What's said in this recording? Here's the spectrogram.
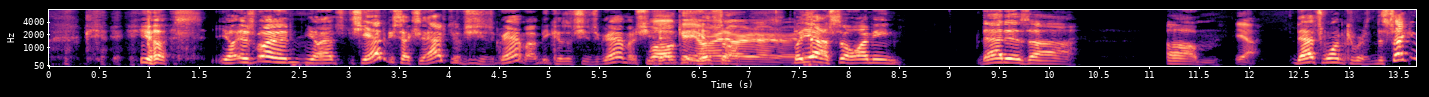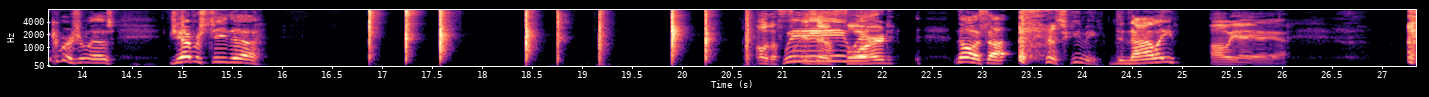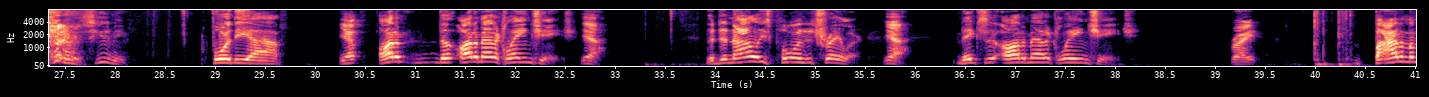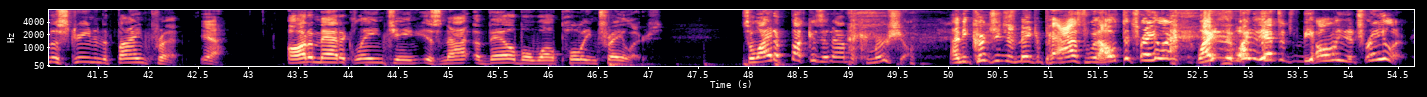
yeah, you know, it's fun. You know, she had to be sexually active if she's a grandma because if she's a grandma, she's Well, okay, All right, all right, all right, all right, But yeah, so I mean, that is uh, um, yeah. that's one commercial. The second commercial is, did you ever see the? Oh, the We is it a Ford? No, it's a excuse me, Denali. Oh yeah, yeah, yeah. excuse me, for the uh, Yep. autom- the automatic lane change. Yeah. The Denali's pulling the trailer, Yeah. makes an automatic lane change. Right. Bottom of the screen in the fine print, Yeah. Automatic lane change is not available while pulling trailers. So why the fuck is it on the commercial? I mean, couldn't you just make a pass without the trailer? Why did it, why do they have to be hauling a trailer?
